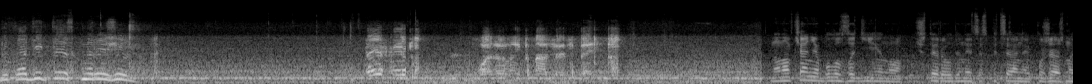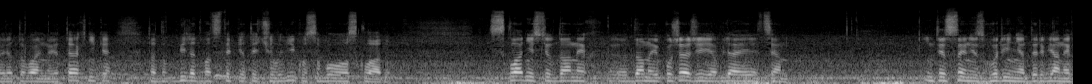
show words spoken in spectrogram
Докладіть тиск мережі. Тиск. Вважаний 1535. На навчання було задіяно 4 одиниці спеціальної пожежної рятувальної техніки та біля 25 чоловік особового складу. Складністю даних, е, даної пожежі є інтенсивність горіння дерев'яних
